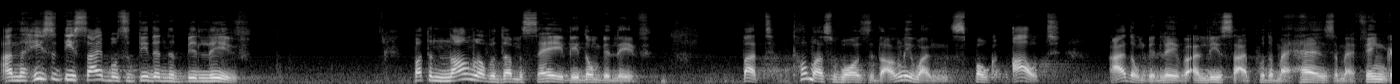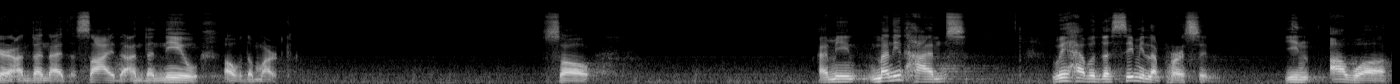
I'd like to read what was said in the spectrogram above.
and his disciples didn't believe. But none of them say they don't believe. But Thomas was the only one spoke out I don't believe least I put my hands, my finger, and then at the side and the nail of the mark. So, I mean, many times we have the similar person in our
